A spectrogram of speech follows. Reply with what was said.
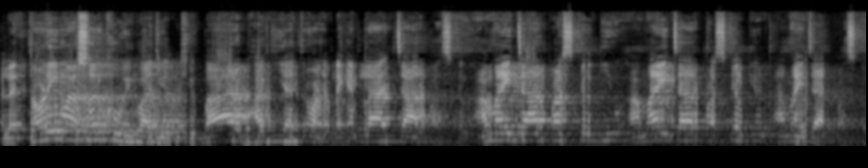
એટલે ત્રણેયમાં સરખું વિભાજિત થયું. બાર ભાગ્યા ત્રણ, એટલે કેટલા? ચાર પાસ્કલ. આમાંય ચાર પાસ્કલ ગયું, આમાંય ચાર પાસ્કલ ગયું આમાંય ચાર પાસ્કલ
